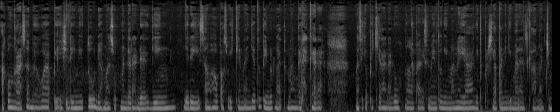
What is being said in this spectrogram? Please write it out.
aku ngerasa bahwa PhD ini tuh udah masuk mendarah daging. Jadi somehow pas weekend aja tuh tidur nggak tenang gara-gara masih kepikiran aduh ngelap hari Senin tuh gimana ya? Gitu persiapannya gimana segala macem.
